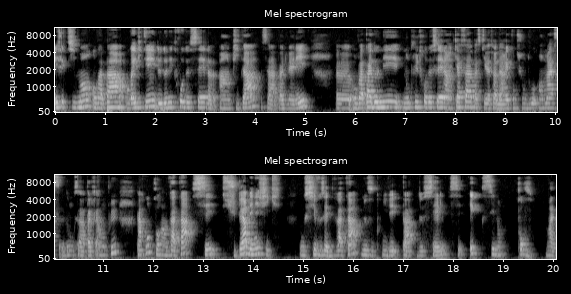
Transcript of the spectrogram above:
Effectivement, on va pas, on va éviter de donner trop de sel à un pita, ça va pas lui aller. Euh, on va pas donner non plus trop de sel à un kapha parce qu'il va faire de la rétention d'eau en masse, donc ça va pas le faire non plus. Par contre, pour un vata, c'est super bénéfique. Donc si vous êtes Vata, ne vous privez pas de sel, c'est excellent pour vous. Voilà.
